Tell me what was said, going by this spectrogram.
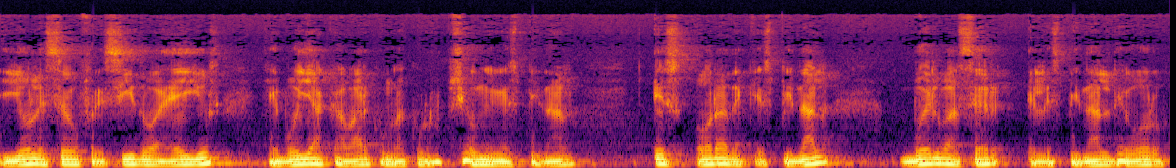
y yo les he ofrecido a ellos que voy a acabar con la corrupción en Espinal. Es hora de que Espinal vuelva a ser el Espinal de Oro.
